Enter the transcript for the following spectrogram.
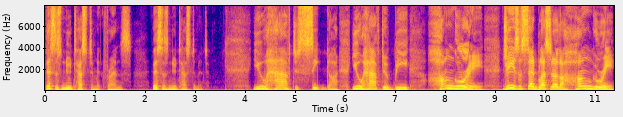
This is New Testament, friends. This is New Testament. You have to seek God. You have to be hungry. Jesus said, Blessed are the hungry,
